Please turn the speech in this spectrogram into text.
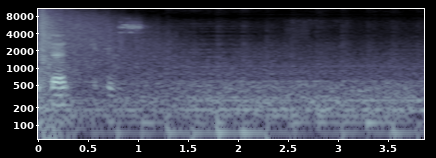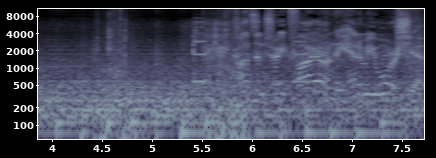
Get that. Concentrate fire on the enemy warship.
